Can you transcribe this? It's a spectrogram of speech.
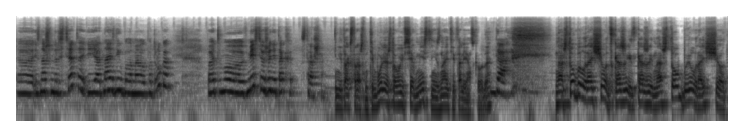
э, из нашего университета, и одна из них была моя подруга. Поэтому вместе уже не так страшно. Не так страшно. Тем более, что вы все вместе не знаете итальянского, да? Да. На что был расчет? Скажи, скажи, на что был расчет?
